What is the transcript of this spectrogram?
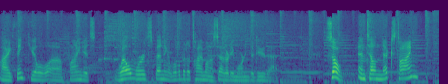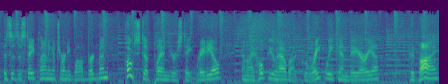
I think you'll uh, find it's well worth spending a little bit of time on a Saturday morning to do that. So, until next time, this is estate planning attorney Bob Bergman, host of Plan Your Estate Radio, and I hope you have a great weekend, Bay Area. Goodbye.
